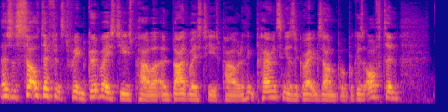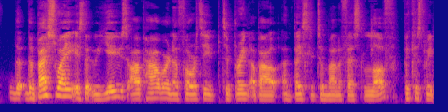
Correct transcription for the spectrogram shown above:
there's a subtle difference between good ways to use power and bad ways to use power. And I think parenting is a great example because often the, the best way is that we use our power and authority to bring about and basically to manifest love because we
